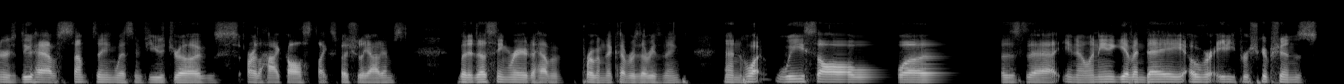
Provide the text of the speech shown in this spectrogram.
centers do have something with infused drugs or the high cost like specialty items, but it does seem rare to have a program that covers everything. And what we saw was was that you know in any given day, over 80 prescriptions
